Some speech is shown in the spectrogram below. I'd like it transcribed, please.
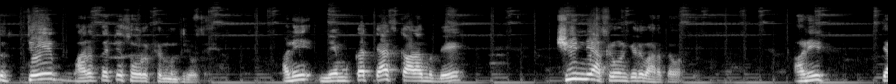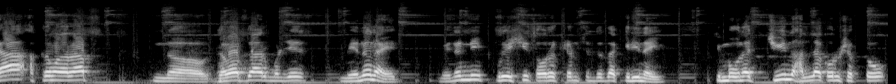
तर ते भारताचे संरक्षण मंत्री होते. आणि नेमका त्याच काळामध्ये चीनने आक्रमण केलं भारतावर. आणि त्या आक्रमणाला न- जबाबदार म्हणजे मेनन आहेत. मेनननी पुरेशी संरक्षण सिद्धता केली नाही. किंबहुना चीन हल्ला करू शकतो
